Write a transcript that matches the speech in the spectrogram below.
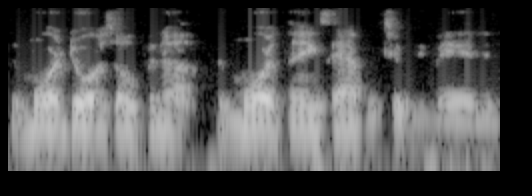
The more doors open up, the more things happen to me, man. And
